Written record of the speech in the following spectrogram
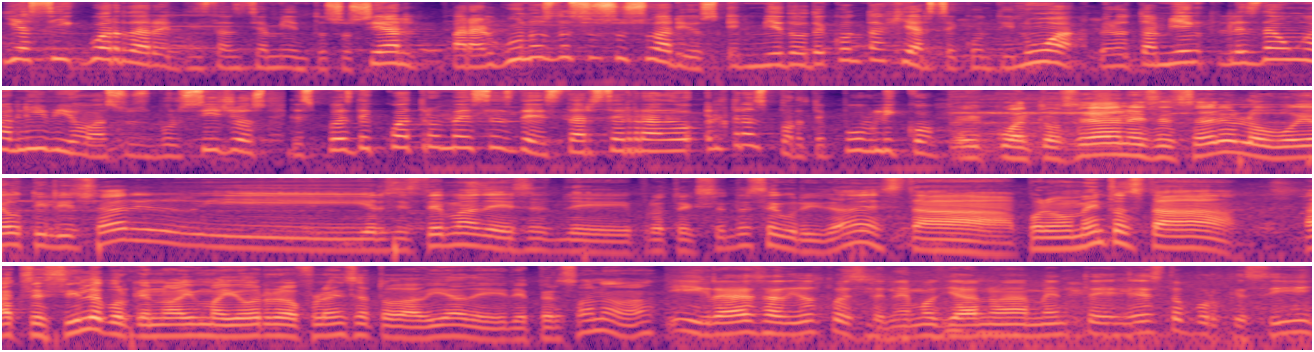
y así guardar el distanciamiento social. Para algunos de sus usuarios, el miedo de contagiarse con continúa, pero también les da un alivio a sus bolsillos después de cuatro meses de estar cerrado el transporte público. En cuanto sea necesario lo voy a utilizar y el sistema de, protección de seguridad está, por el momento está accesible porque no hay mayor afluencia todavía de, personas. Y gracias a Dios pues tenemos ya nuevamente esto porque sí,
